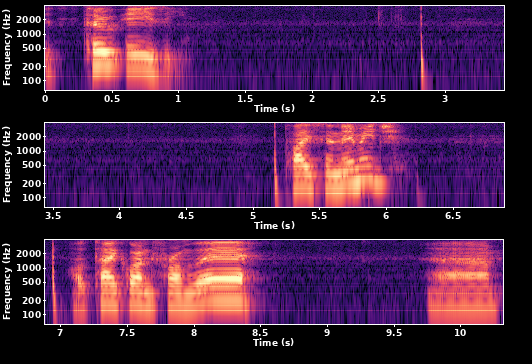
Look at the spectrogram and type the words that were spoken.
It's too easy. Place an image. I'll take one from there. Um,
